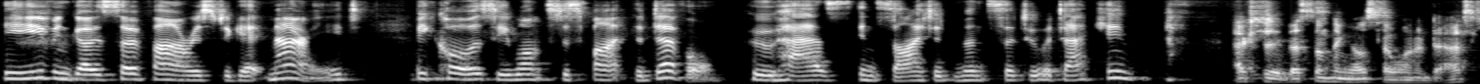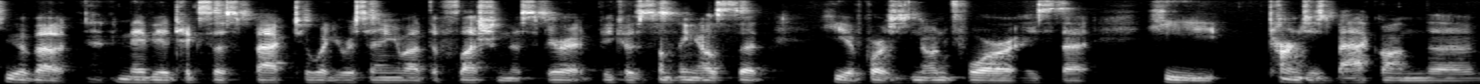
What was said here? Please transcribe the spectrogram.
he even goes so far as to get married because he wants to spite the devil who has incited Müntzer to attack him. Actually, that's something else I wanted to ask you about. Maybe it takes us back to what you were saying about the flesh and the spirit, because something else that he, of course, is known for is that he turns his back on the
